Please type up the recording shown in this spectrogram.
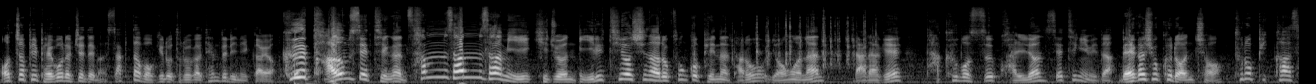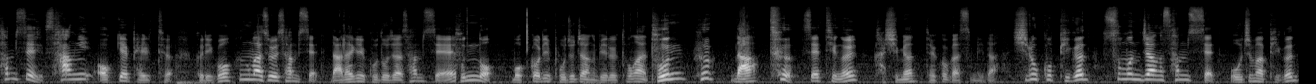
어차피 105렙제 되면 싹 다 먹이로 들어갈 템들이니까요. 그 다음 세팅은 3332 기준 1티어 신화로 손꼽히는 바로 영원한 나락의 다크버스 관련 세팅입니다. 메가쇼크 런처, 트로피카 3셋 상의 어깨 벨트, 그리고 흑마술 3셋, 나락의 구도자 3셋, 분노, 목걸이 보조 장비를 통한 분, 흑, 나, 트 세팅을 가시면 될 것 같습니다. 시로코 픽은 수문장 3셋, 오즈마 픽은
